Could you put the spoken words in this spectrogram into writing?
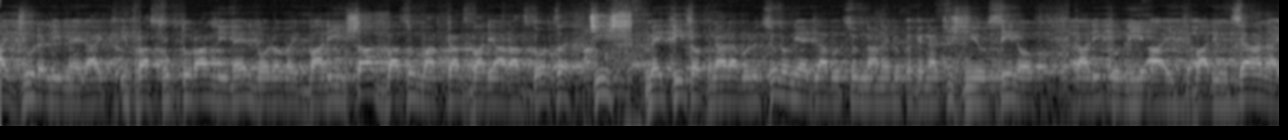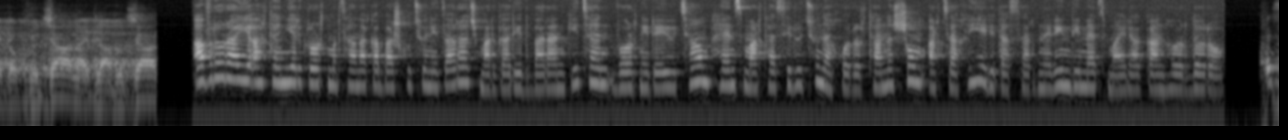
այդ ջուրը լինել, այդ ինֆրաստրուկտուրան լինել, որով այդ բարի շատ բազում մարդկանց բարի առած գործը ճիշտ մեկից ով հնարավորություն ունի այդ լավությունն անելու կգնա ճիշտ մյուսին, ով կարիք ունի այդ բարիության, այդ օգնության, այդ լավության Ավրորայի արդեն երկրորդ մրցանակաբաշխությունից առաջ Մարգարիտ Բարանգիցեն, որն իր էությամբ հենց մարդասիրություն է խորհրդանշում Արցախի երիտասարդներին դիմեց մայրական հորդորով։. Ես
